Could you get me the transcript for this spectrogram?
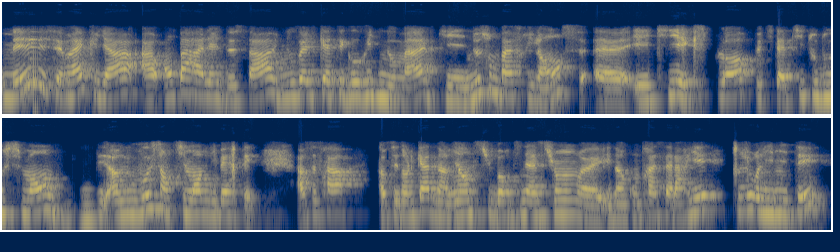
mais c'est vrai qu'il y a en parallèle de ça une nouvelle catégorie de nomades qui ne sont pas freelance et qui explorent petit à petit, tout doucement, un nouveau sentiment de liberté. Alors ce sera quand c'est dans le cadre d'un lien de subordination et d'un contrat salarié, toujours limité,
